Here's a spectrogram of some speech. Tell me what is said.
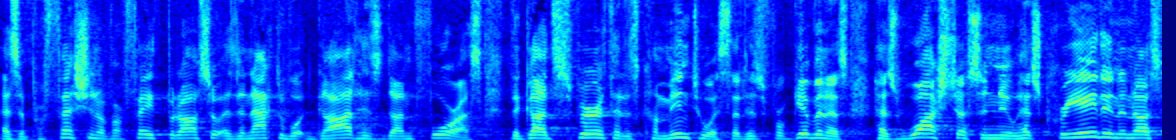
as a profession of our faith, but also as an act of what God has done for us. The God's Spirit that has come into us, that has forgiven us, has washed us anew, has created in us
